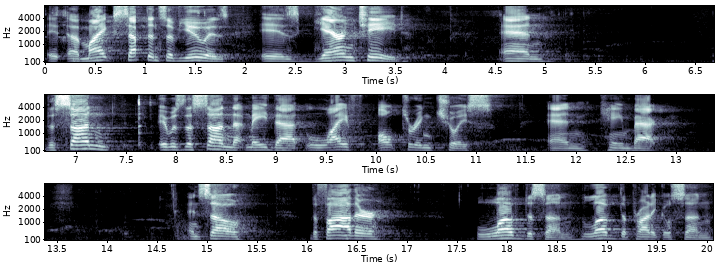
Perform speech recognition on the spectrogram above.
It, uh, my acceptance of you is, is guaranteed. And the son, it was the son that made that life altering choice and came back. And so the father loved the son, loved the prodigal son.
